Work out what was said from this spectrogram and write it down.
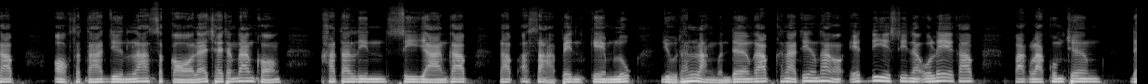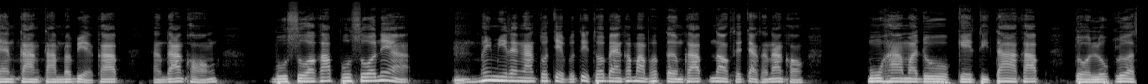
ครับ ออกสตาร์ทยืนลาดสกอร์ และใช้ทางด้านของคาตาลินซียานครับ รับอาสาเป็นเกมลุกอยู่ด้านหลังเหมือนเดิมครับขณะที่ทางด้านของเอ็ดดี้ซีนาโอเล่ครับปักหลักคุมเชิงแดนกลางตามระเบียบครับ ทางด้านของบูซัวครับบูซัวเนี่ยไม่มีรายงานตัวเจ็บหรือติดโทษแบนเข้ามาเพิ่มเติมครับ นอกเสียจากทางด้านของมูฮามาดูเกติต้าครับ ตัวลุกเลือด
